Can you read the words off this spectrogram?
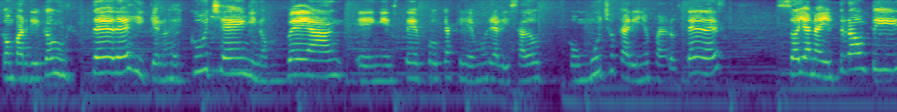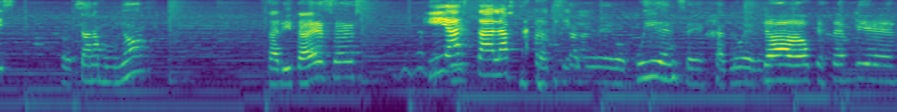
compartir con ustedes y que nos escuchen y nos vean en este podcast que hemos realizado con mucho cariño para ustedes. Soy Anaí Trumpis. Roxana Muñoz. Sarita Eses. Y hasta la próxima. Hasta luego. Cuídense. Hasta luego. Chao, que estén bien.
